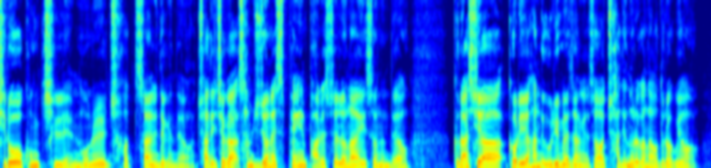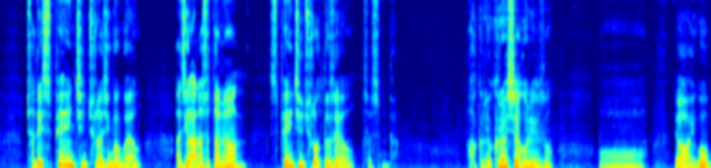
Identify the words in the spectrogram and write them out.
7507님, 오늘 첫 사연이 되겠네요. 차디, 제가 3주 전에 스페인 바르셀로나에 있었는데요. 그라시아 거리의 한 의류 매장에서 차디 노래가 나오더라고요. 차디 스페인 진출하신 건가요? 아직 안 하셨다면 스페인 진출 어떠세요? 썼습니다. 아, 그래요? 그라시아 거리에서? 어, 야, 이거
